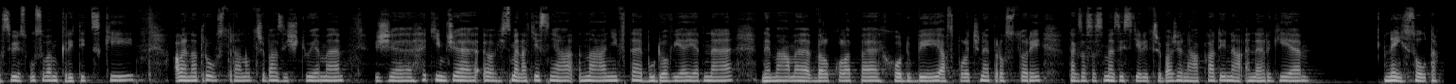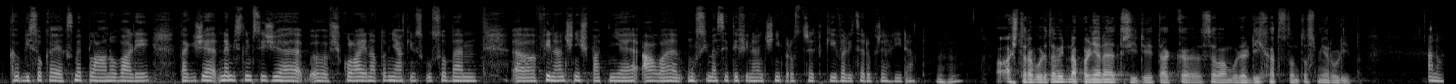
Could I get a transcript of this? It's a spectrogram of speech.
svým způsobem kritický, ale na druhou stranu třeba zjišťujeme, že tím, že eh, jsme natěsnáni v té budově jedné, nemáme velkolepé chodby a společné prostory, tak zase jsme zjistili třeba, že náklady na energie nejsou tak vysoké, jak jsme plánovali, takže nemyslím si, že eh, škola je na tom nějakým způsobem eh, finančně špatně, ale musíme si ty finanční prostředky velice dobře hlídat. Uh-huh. A až teda budete mít naplněné třídy, tak se vám bude dýchat v tomto směru líp. Ano.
